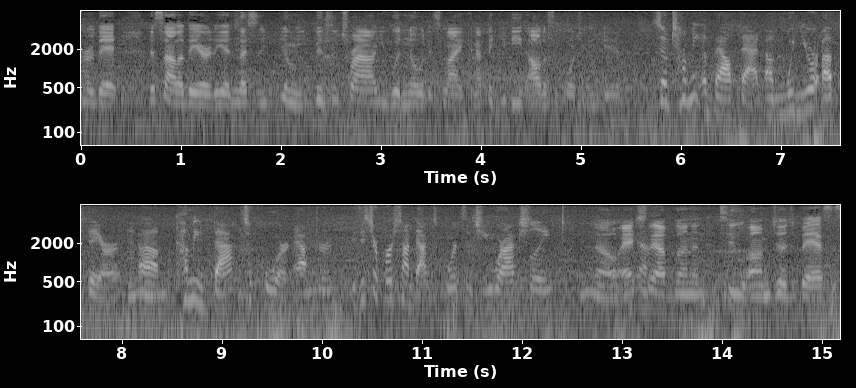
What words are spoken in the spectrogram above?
her that the solidarity. Unless you, you know, you've been through trial, you wouldn't know what it's like. And I think you need all the support you can give. So tell me about that. Um, when you're up there, Mm-hmm. um, coming back to court after, is this your first time back to court since you were actually? No, actually, Yeah. I've gone into um, Judge Bass's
